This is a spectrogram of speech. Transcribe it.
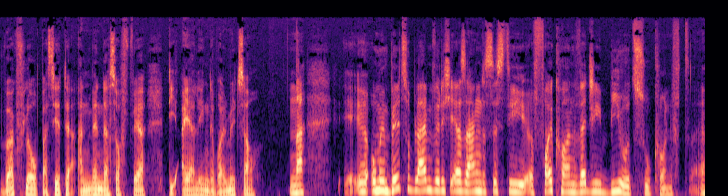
Workflow-basierte Anwendersoftware die eierlegende Wollmilchsau? Na, äh, um im Bild zu bleiben, würde ich eher sagen, das ist die Vollkorn-Veggie-Bio-Zukunft. Äh,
